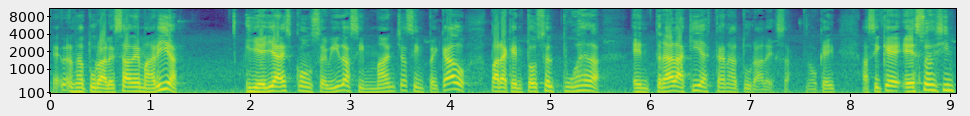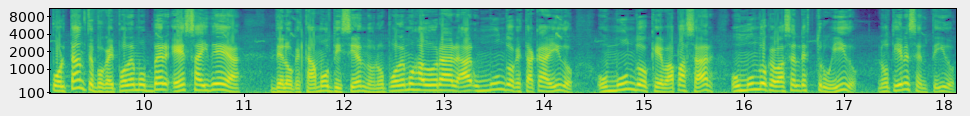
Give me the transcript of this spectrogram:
en la naturaleza de María y ella es concebida sin mancha, sin pecado, para que entonces él pueda entrar aquí a esta naturaleza. ¿okay? Así que eso es importante porque ahí podemos ver esa idea de lo que estamos diciendo. No podemos adorar a un mundo que está caído, un mundo que va a pasar, un mundo que va a ser destruido. No tiene sentido.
